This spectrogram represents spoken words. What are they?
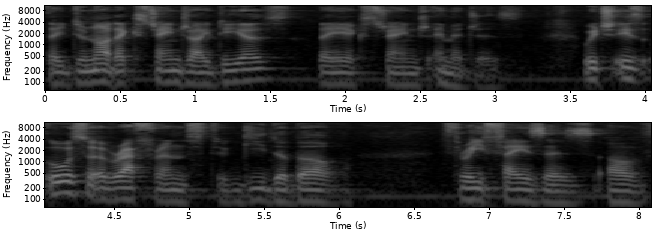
They do not exchange ideas, they exchange images, which is also a reference to Guy Debord, three phases of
